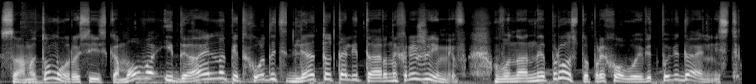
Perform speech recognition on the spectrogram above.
Саме тому російська мова ідеально підходить для тоталітарних режимів. Вона не просто приховує відповідальність,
